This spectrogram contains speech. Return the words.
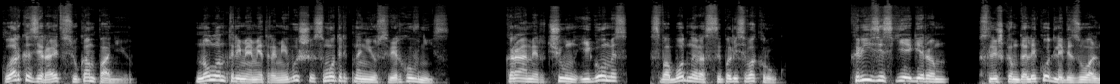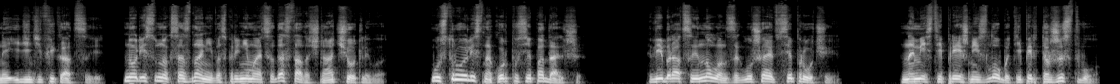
Кларк озирает всю компанию. Нолан тремя метрами выше смотрит на нее сверху вниз. Крамер, Чун и Гомес свободно рассыпались вокруг. Кризи с егером слишком далеко для визуальной идентификации, но рисунок сознаний воспринимается достаточно отчетливо. Устроились на корпусе подальше. Вибрации Нолан заглушает все прочие. На месте прежней злобы теперь торжество.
